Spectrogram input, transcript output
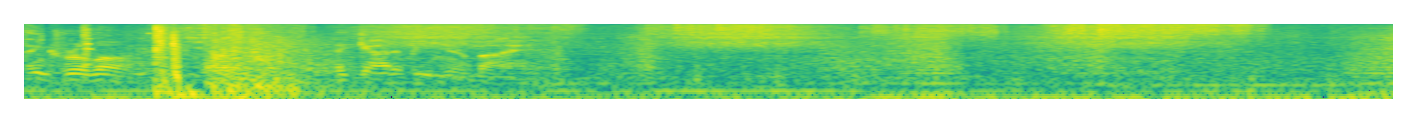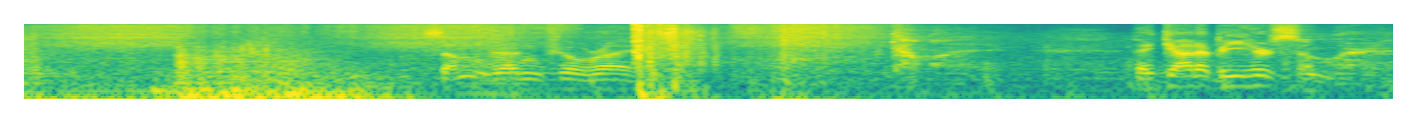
think we're alone. They gotta be nearby. Something doesn't feel right. Come on. They gotta be here somewhere.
